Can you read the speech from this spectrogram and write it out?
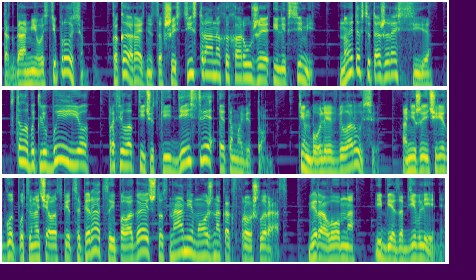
тогда милости просим. Какая разница, в шести странах их оружие или в семи? Но это все та же Россия. Стало быть, любые ее профилактические действия – это мавитон. Тем более в Беларуси. Они же и через год после начала спецоперации полагают, что с нами можно, как в прошлый раз. Вероломно и без объявления.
